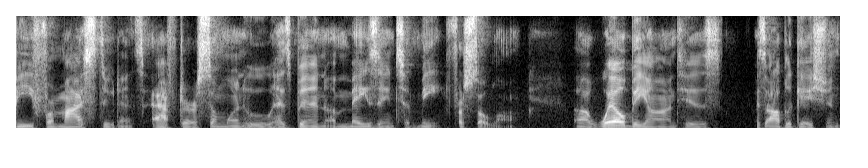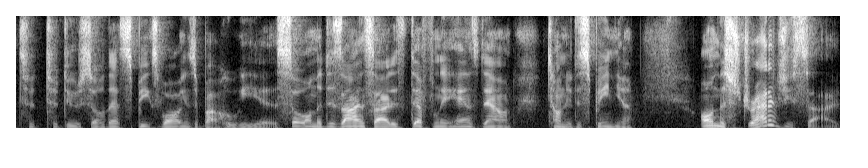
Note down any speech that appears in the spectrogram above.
be for my students after someone who has been amazing to me for so long uh, well beyond his his obligation to to do so. That speaks volumes about who he is. So on the design side, it's definitely hands down Tony Di Spigna. On the strategy side,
